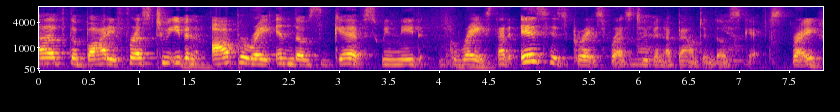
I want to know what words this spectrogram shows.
of the body. For us to even operate in those gifts, we need grace. That is His grace for us to even abound in those yeah. gifts, right?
